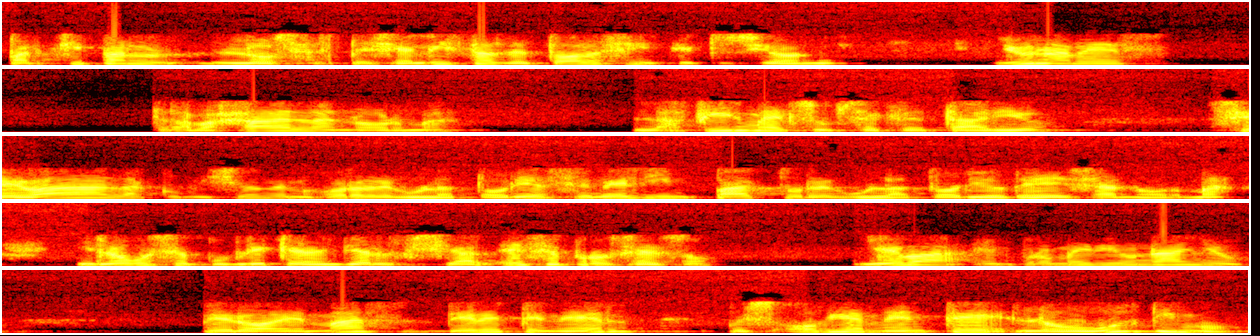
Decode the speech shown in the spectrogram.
participan los especialistas de todas las instituciones y una vez trabajada la norma, la firma el subsecretario, se va a la Comisión de Mejora Regulatoria, se ve el impacto regulatorio de esa norma y luego se publica en el diario oficial. Ese proceso lleva en promedio un año, pero además debe tener, pues obviamente, lo último.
